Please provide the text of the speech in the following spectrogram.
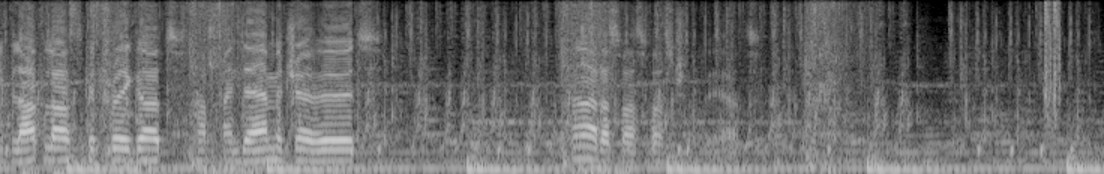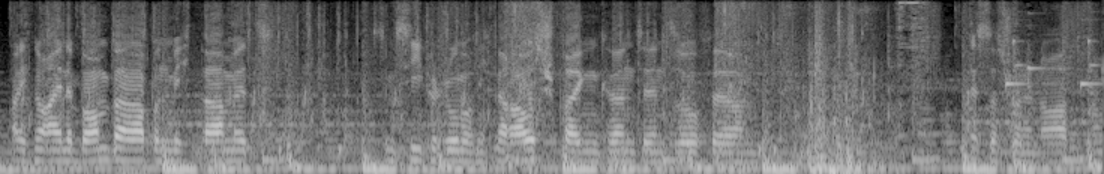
Die Bloodlust getriggert, hab mein Damage erhöht. Ah, das war's fast schon wert. Weil ich nur eine Bombe habe und mich damit aus dem Secret Room auch nicht mehr raussprengen könnte, insofern ist das schon in Ordnung.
